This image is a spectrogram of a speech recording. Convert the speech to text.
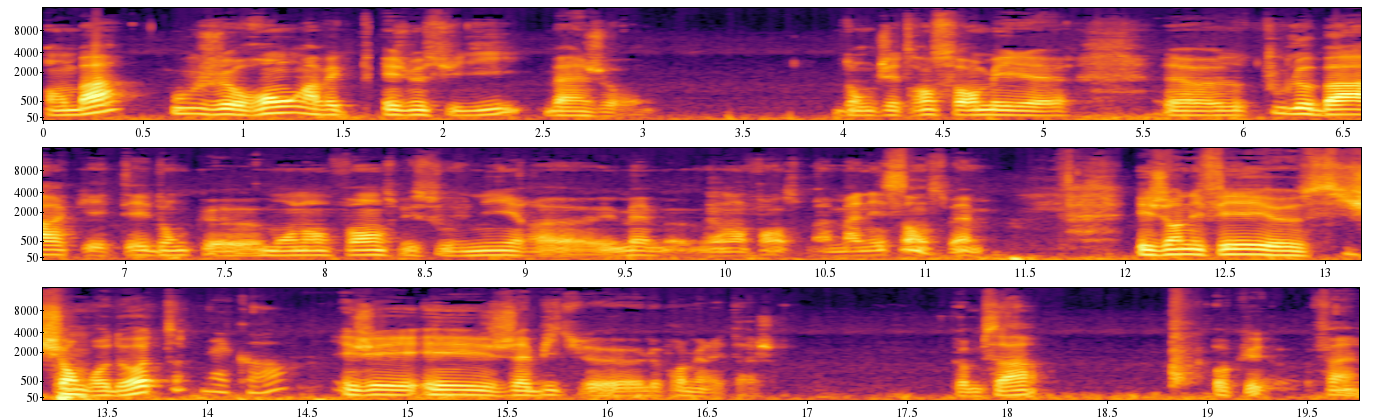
en bas ou je romps avec Et je me suis dit ben je romps. Donc j'ai transformé euh, tout le bas qui était donc euh, mon enfance, mes souvenirs euh, et même mon enfance, ma naissance même. Et j'en ai fait euh, six chambres d'hôtes D'accord. et j'ai et j'habite le, le premier étage. Comme ça, aucune, enfin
